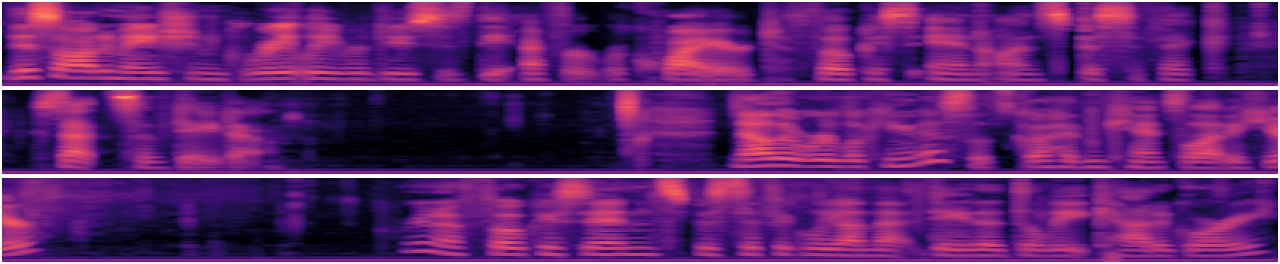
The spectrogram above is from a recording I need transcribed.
This automation greatly reduces the effort required to focus in on specific sets of data. Now that we're looking at this, let's go ahead and cancel out of here. We're going to focus in specifically on that data delete category.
